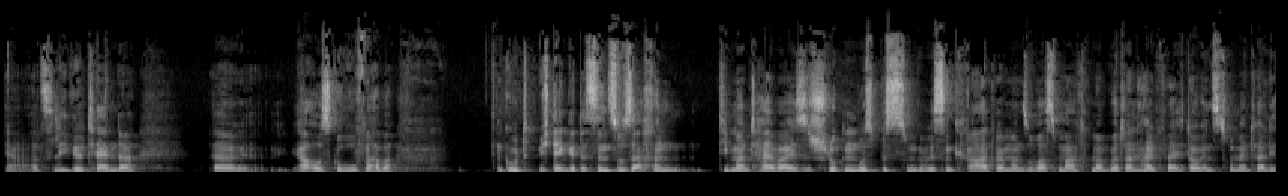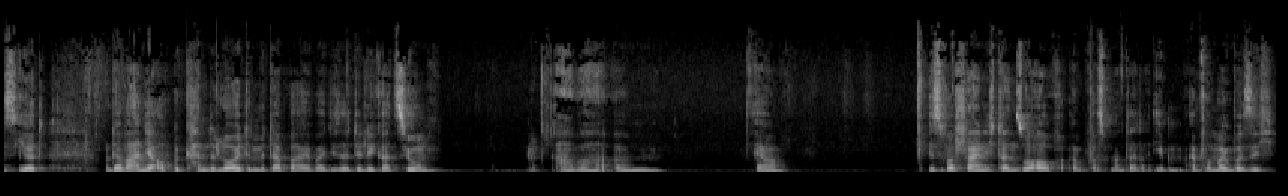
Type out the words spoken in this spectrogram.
ja, als Legal Tender äh, ja, ausgerufen. Aber gut, ich denke, das sind so Sachen, die man teilweise schlucken muss bis zum gewissen Grad, wenn man sowas macht. Man wird dann halt vielleicht auch instrumentalisiert. Und da waren ja auch bekannte Leute mit dabei bei dieser Delegation. Aber ähm, ja, ist wahrscheinlich dann so auch, äh, was man dann eben einfach mal über sich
